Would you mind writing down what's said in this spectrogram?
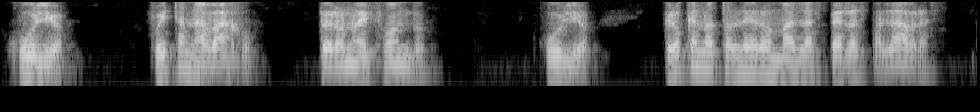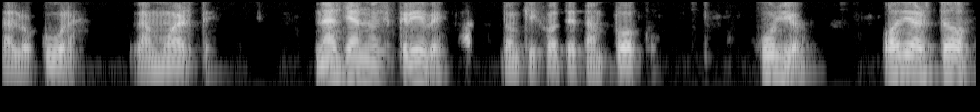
Julio, fui tan abajo, pero no hay fondo. Julio, creo que no tolero más las perras palabras, la locura, la muerte. Nadia no escribe, Don Quijote tampoco. Julio, odio harto,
